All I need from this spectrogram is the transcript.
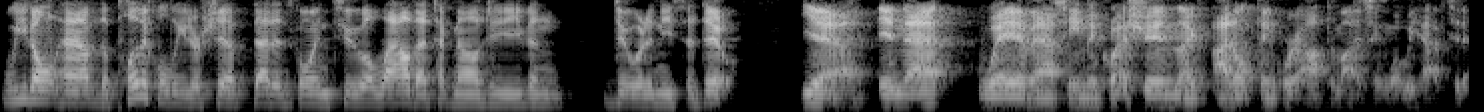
we don't have the political leadership that is going to allow that technology to even do what it needs to do? Yeah, in that way of asking the question, like I don't think we're optimizing what we have today.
